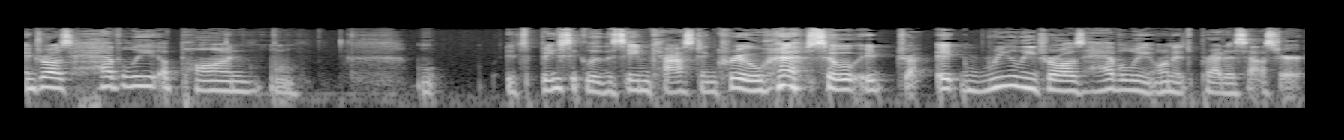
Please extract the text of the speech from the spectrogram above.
and draws heavily upon well, it's basically the same cast and crew, so it it really draws heavily on its predecessor.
